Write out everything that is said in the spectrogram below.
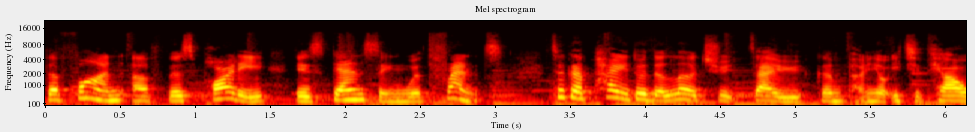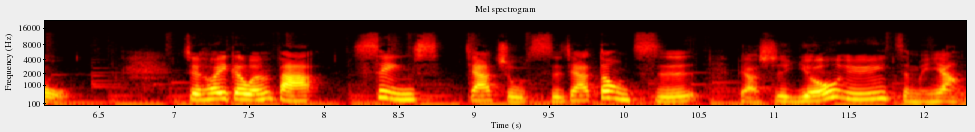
：The fun of this party is dancing with friends。这个派对的乐趣在于跟朋友一起跳舞。最后一个文法，since 加主词加动词，表示由于怎么样。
